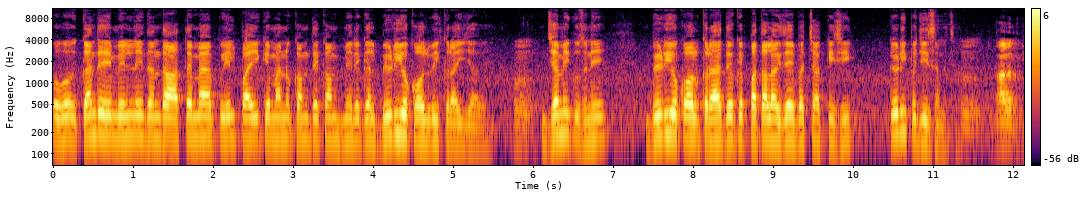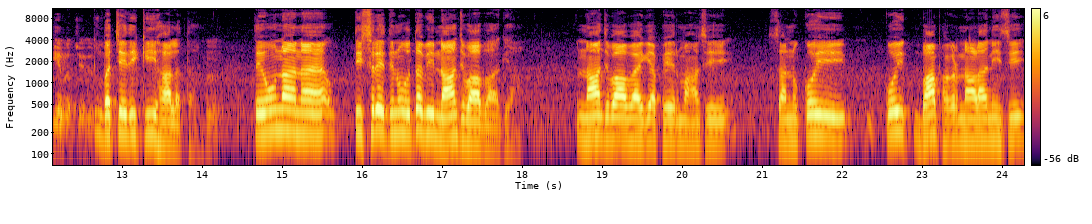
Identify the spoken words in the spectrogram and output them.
ਉਹ ਕਹਿੰਦੇ ਮਿਲ ਨਹੀਂ ਦਿੰਦਾ। ਤੇ ਮੈਂ ਅਪੀਲ ਪਾਈ ਕਿ ਮੈਨੂੰ ਕਮ ਤੇ ਕਮ ਮੇਰੇ ਗੱਲ ਵੀਡੀਓ ਕਾਲ ਵੀ ਕਰਾਈ ਜਾਵੇ। ਜਮੀ ਕੁਛ ਨਹੀਂ। ਵੀਡੀਓ ਕਾਲ ਕਰਾ ਦਿਓ ਕਿ ਪਤਾ ਲੱਗ ਜਾਏ ਬੱਚਾ ਕਿਸੇ ਕਿਹੜੀ ਪੋਜੀਸ਼ਨ 'ਚ। ਹਾਲਤ ਕੀ ਹੈ ਬੱਚੇ ਦੀ? ਬੱਚੇ ਦੀ ਕੀ ਹਾਲਤ ਹੈ। ਤੇ ਉਹਨਾਂ ਨੇ ਤੀਸਰੇ ਦਿਨ ਉਹਦਾ ਵੀ ਨਾ ਜਵਾਬ ਆ ਗਿਆ। ਨਾ ਜਵਾਬ ਆ ਗਿਆ ਫਿਰ ਮਹਾਂ ਸੀ ਸਾਨੂੰ ਕੋਈ ਕੋਈ ਬਾਹ ਫੜਨ ਵਾਲਾ ਨਹੀਂ ਸੀ।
